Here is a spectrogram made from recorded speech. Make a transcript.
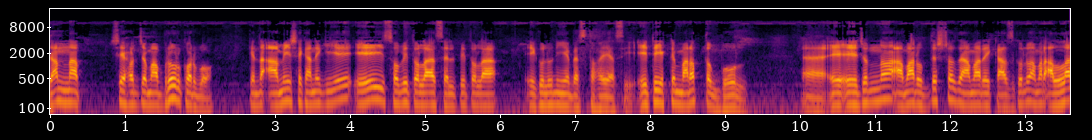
জান্নাত, সে হজ্জে মাবরুর করব। কিন্তু আমি সেখানে গিয়ে এই ছবি তোলা, সেলফি তোলা এগুলো নিয়ে ব্যস্ত হয়ে আছি। এটি একটি মারাত্মক ভুল। এই জন্য আমার উদ্দেশ্য যে আমার এই কাজগুলো আমার আল্লাহ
